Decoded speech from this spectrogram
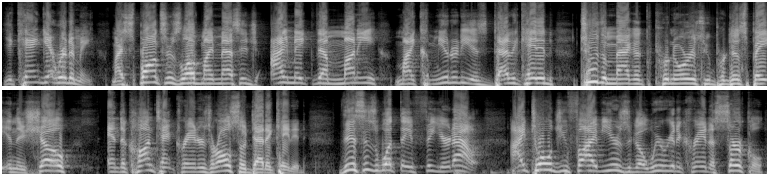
You can't get rid of me. My sponsors love my message. I make them money. My community is dedicated to the MAGApreneurs who participate in this show, and the content creators are also dedicated. This is what they figured out. I told you five years ago we were going to create a circle.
